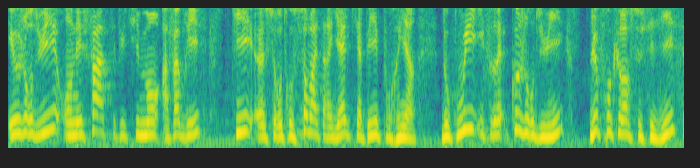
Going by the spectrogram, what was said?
et aujourd'hui, on est face effectivement à Fabrice qui euh, se retrouve sans matériel, qui a payé pour rien. Donc oui, il faudrait qu'aujourd'hui, le procureur se saisisse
